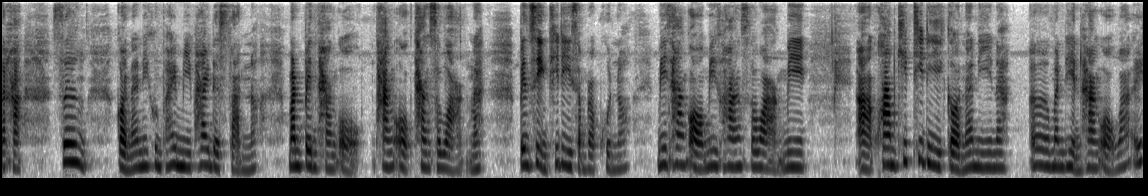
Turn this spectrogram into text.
นะคะ ซึ่งก่อนหน้านี้คุณไพ่มีไพ่เดอะซันเนาะมันเป็นทางออกทางออกทางสว่างนะ เป็นสิ่งที่ดีสำหรับคุณเนาะมีทางออกมีทางสว่างมีความคิดที่ดีก่อนหน้านี้นะ เออ มันเห็นทางออกว่า เอ้ย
